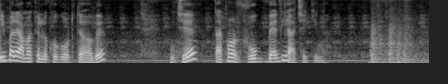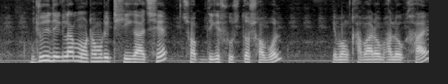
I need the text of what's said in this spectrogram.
এইবারে আমাকে লক্ষ্য করতে হবে যে তার কোনো রোগ ব্যাধি আছে কি না যদি দেখলাম মোটামুটি ঠিক আছে, সব দিকে সুস্থ সবল এবং খাবারও ভালো খায়,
